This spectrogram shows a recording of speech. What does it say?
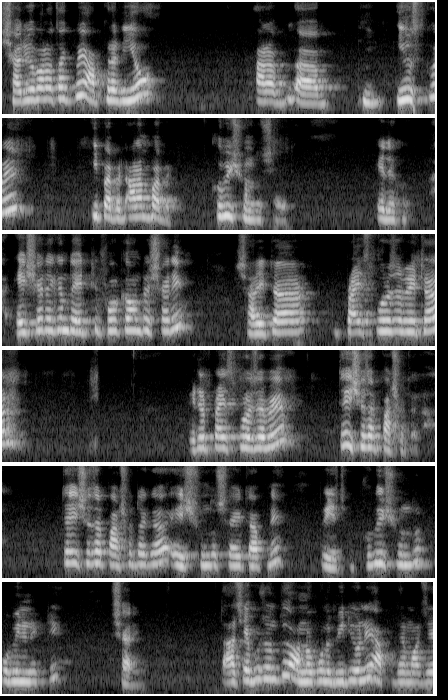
শাড়িও ভালো থাকবে, আপনারা নিয়েও আর ইউজ করে ই পাবেন, আরাম পাবেন। খুবই সুন্দর শাড়ি এ দেখুন। এই শাড়ি কিন্তু এইটটি ফোর কাউন্টের শাড়ি। শাড়িটার প্রাইস পড়ে যাবে এটার। এটার প্রাইস পড়ে যাবে তেইশ হাজার পাঁচশো টাকা। তেইশ হাজার পাঁচশো টাকা এই সুন্দর শাড়িটা আপনি পেয়েছেন। খুবই সুন্দর, প্রবীণের একটি শাড়ি। তা এ পর্যন্ত অন্য কোনো ভিডিও নিয়ে আপনাদের মাঝে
